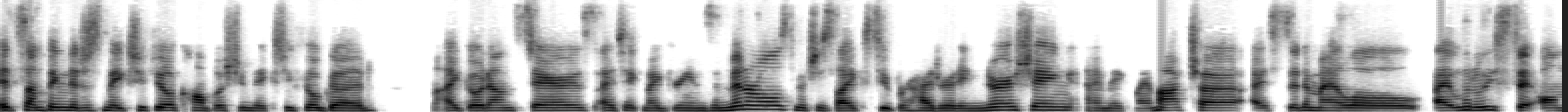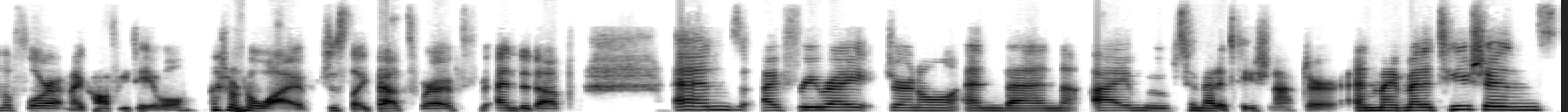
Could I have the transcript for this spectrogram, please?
It's something that just makes you feel accomplished and makes you feel good. I go downstairs, I take my greens and minerals, which is like super hydrating, nourishing. I make my matcha. I sit in my little, I literally sit on the floor at my coffee table. I don't know why, just like that's where I've ended up. And I free write, journal, and then I move to meditation after. And my meditations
